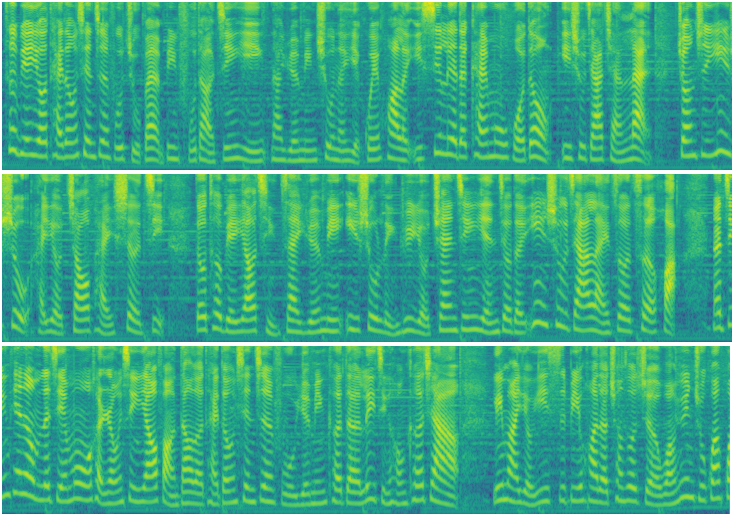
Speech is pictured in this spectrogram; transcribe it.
特别由台东县政府主办并辅导经营。那原民处呢，也规划了一系列的开幕活动、艺术家展览、装置艺术，还有招牌设计，都特别邀请在原民艺术领域有专精研究的艺术家来做策划。那今天呢，我们的节目很荣幸邀访到了台东县政府原民科的厉景宏科长，立马有意思壁画的创作者王韵竹呱呱，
